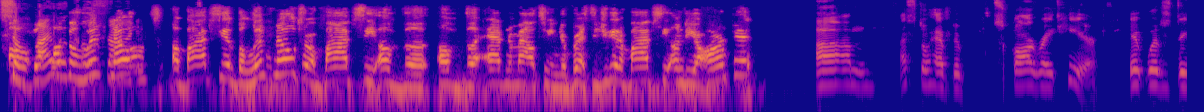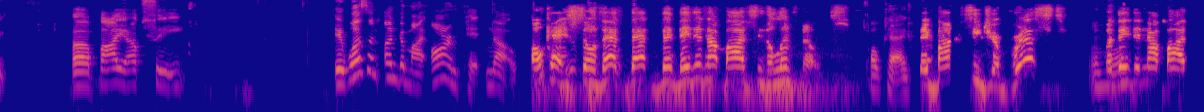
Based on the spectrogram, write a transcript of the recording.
So of the, I of the lymph nodes, a biopsy of the lymph nodes, or a biopsy of the of the abnormality in your breast. Did you get a biopsy under your armpit? Um, I still have the scar right here. It was the uh, biopsy It wasn't under my armpit. No. Okay, so that that, that they did not biopsy the lymph nodes. Okay. They biopsied your breast, but Mhm. they did not biopsy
